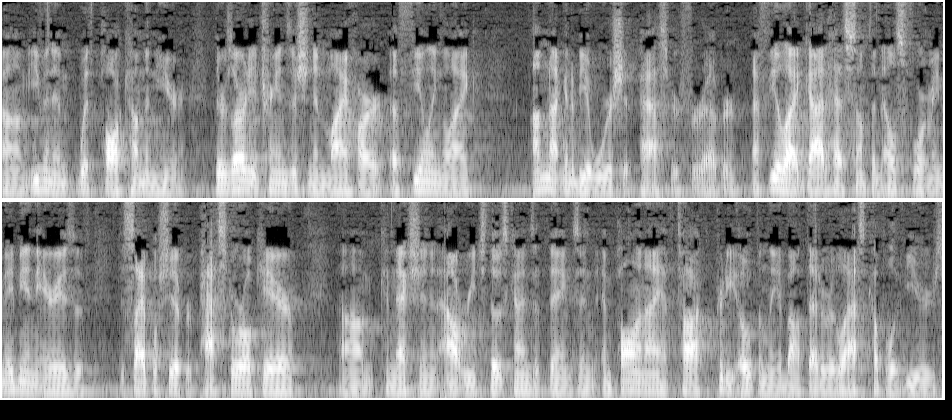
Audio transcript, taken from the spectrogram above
um, even in, with Paul coming here, there's already a transition in my heart of feeling like I'm not going to be a worship pastor forever. I feel like God has something else for me, maybe in the areas of discipleship or pastoral care, um, connection and outreach, those kinds of things. And, and Paul and I have talked pretty openly about that over the last couple of years,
